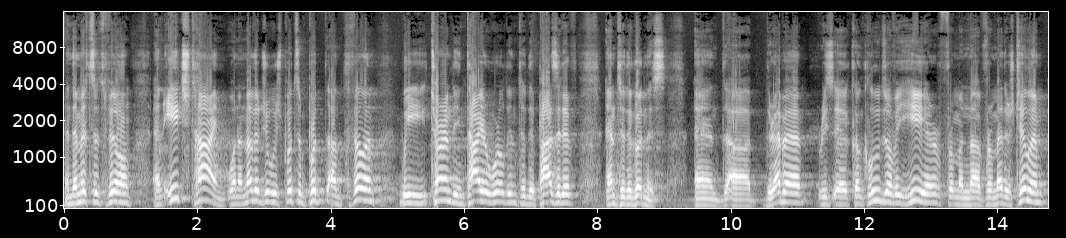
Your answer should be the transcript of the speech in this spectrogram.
in the mitzvah tefillin, and each time when another Jewish puts him put on tefillin, we turn the entire world into the positive and to the goodness. And uh, the Rebbe uh, concludes over here from an, uh, from Medrash Tilim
